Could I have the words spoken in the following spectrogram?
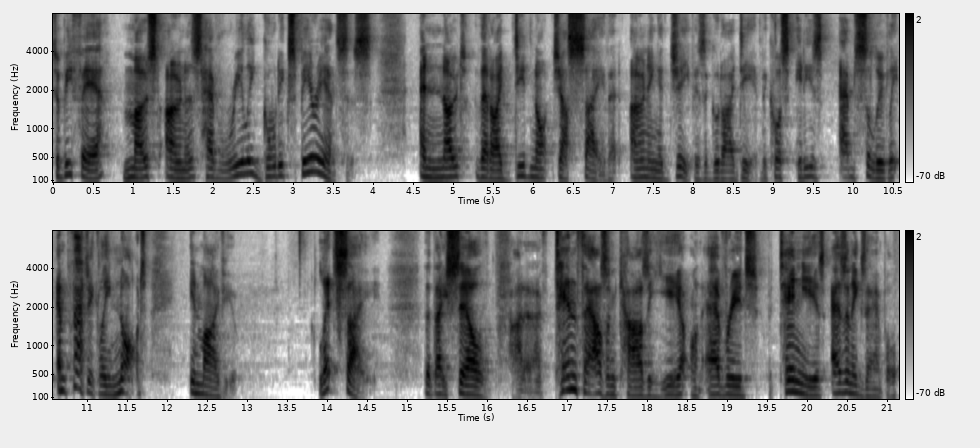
To be fair, most owners have really good experiences. And note that I did not just say that owning a Jeep is a good idea, because it is absolutely, emphatically not, in my view. Let's say that they sell, I don't know, 10,000 cars a year on average for 10 years, as an example.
